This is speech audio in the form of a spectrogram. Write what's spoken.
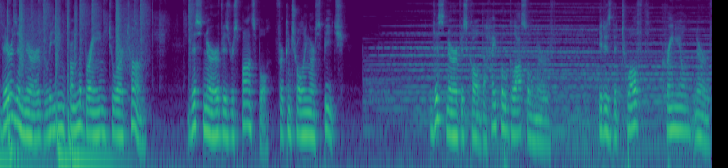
There is a nerve leading from the brain to our tongue. This nerve is responsible for controlling our speech. This nerve is called the hypoglossal nerve. It is the 12th cranial nerve.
